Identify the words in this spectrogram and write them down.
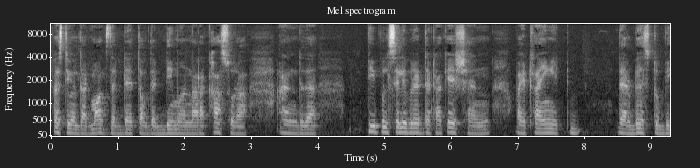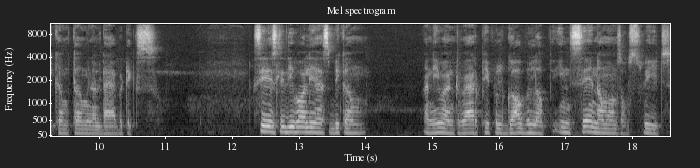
festival that marks the death of the demon Narakasura, and the people celebrate that occasion by trying it their best to become terminal diabetics. Seriously, Diwali has become an event where people gobble up insane amounts of sweets,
